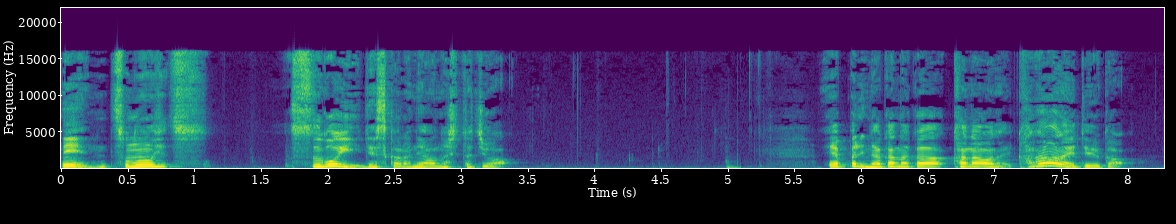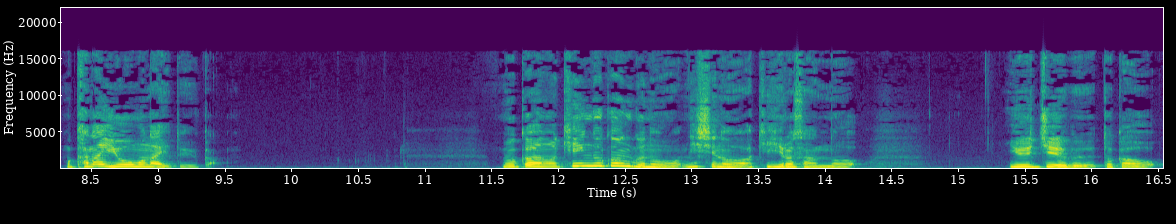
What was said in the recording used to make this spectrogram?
ねその、すごいですからね、あの人たちは。やっぱりなかなか叶わない。叶わないというか、叶いようもないというか。僕はあの、キングコングの西野昭弘さんの YouTube とかを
